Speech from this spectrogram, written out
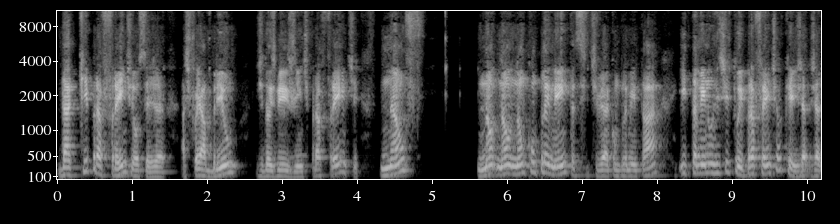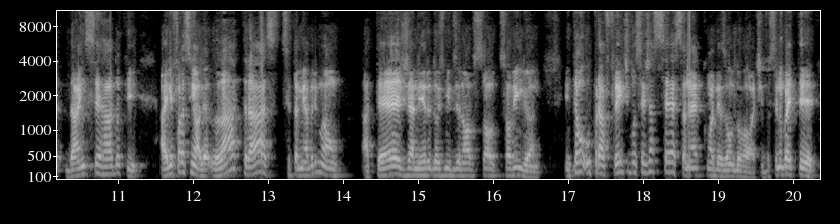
daqui para frente, ou seja, acho que foi abril de 2020 para frente, não não, não, não complementa se tiver a complementar e também não restitui. Para frente, ok, já, já dá encerrado aqui. Aí ele fala assim: olha, lá atrás você também abre mão, até janeiro de 2019, só, me engano. Então, o para frente você já cessa né, com a adesão do ROT. Você não vai ter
